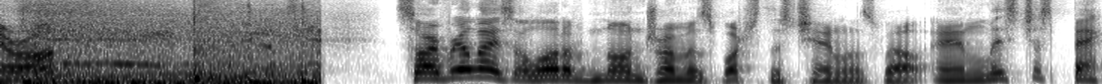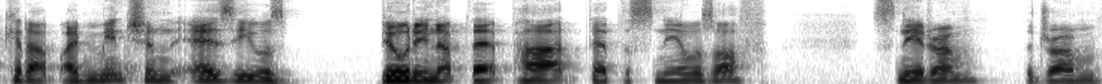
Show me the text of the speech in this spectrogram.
Snare on. So I realize a lot of non-drummers watch this channel as well. And let's just back it up. I mentioned as he was building up that part that the snare was off. Snare drum, the drum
